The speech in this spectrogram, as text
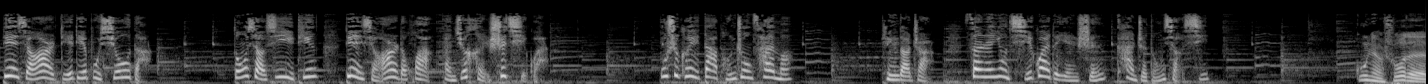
店小二喋喋不休的，董小西一听店小二的话，感觉很是奇怪。不是可以大棚种菜吗？听到这儿，三人用奇怪的眼神看着董小西。姑娘说的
